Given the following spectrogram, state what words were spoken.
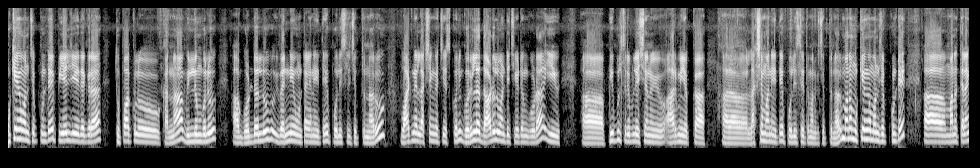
ముఖ్యంగా మనం చెప్పుకుంటే పిఎల్జే దగ్గర తుపాకులు కన్నా విల్లుంబులు ఆ గొడ్డళ్ళు ఇవన్నీ ఉంటాయని అయితే పోలీసులు చెప్తున్నారు. వాటిని లక్ష్యంగా చేసుకొని గొరిల్లా దాడులు వంటి చేయడం కూడా ఈ పీపుల్స్ రిబులేషన్ ఆర్మీ యొక్క లక్ష్యం అని అయితే పోలీసులు అయితే మనకు చెప్తున్నారు. మనం ముఖ్యంగా మనం చెప్పుకుంటే మన తెలంగాణ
